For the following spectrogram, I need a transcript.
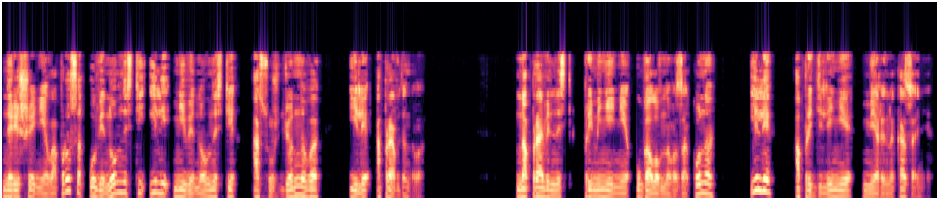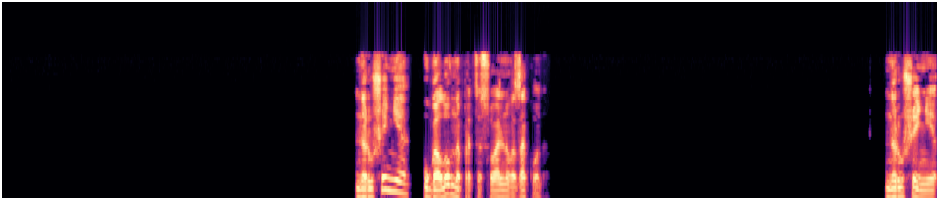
на решение вопроса о виновности или невиновности осужденного или оправданного, на правильность применения уголовного закона или определение меры наказания. Нарушение уголовно-процессуального закона. Нарушение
